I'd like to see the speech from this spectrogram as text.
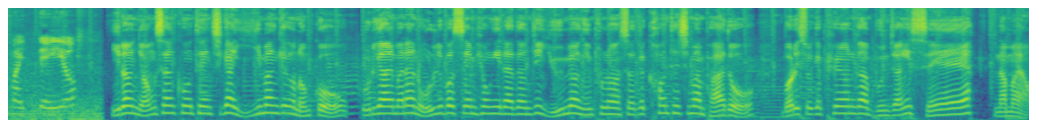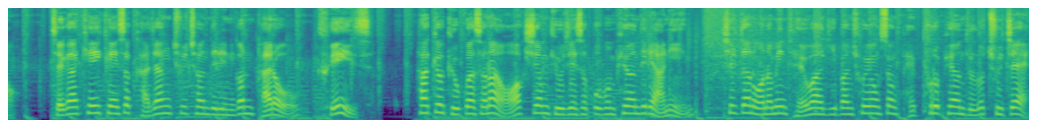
my day off. 이런 영상 콘텐츠가 2만 개가 넘고 우리가 알만한 올리버쌤 형이라든지 유명 인플루언서들 컨텐츠만 봐도 머릿속에 표현과 문장이 쎄 남아요. 제가 케이크에서 가장 추천드리는 건 바로 퀴즈. 학교 교과서나 어학시험 교재에서 뽑은 표현들이 아닌 실전 원어민 대화 기반 효용성 100% 표현들로 출제.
